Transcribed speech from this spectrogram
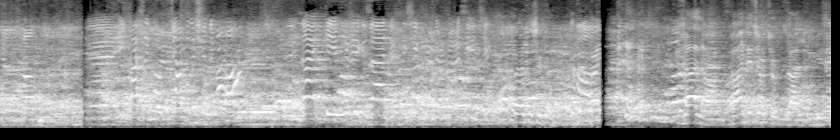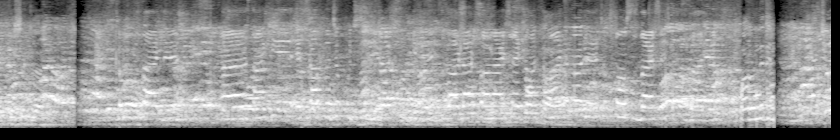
inanılmaz. Ee, ilk başta korkacağımı düşündüm ama e, gayet keyifli ve güzeldi. Teşekkür ediyorum her şey için. Ben teşekkür ederim. Güzeldi ama. Bence çok çok güzeldi. Teşekkürler. Çok güzeldi. Ee, sanki etrafta çok uçsuz gibi. Duvarlar falan her şey kalktı. Aynen öyle. Çok sonsuzdu her şey. Çok güzeldi. Pardon ne dedin? Çok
